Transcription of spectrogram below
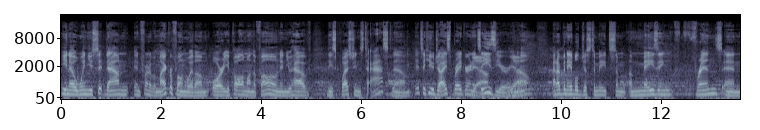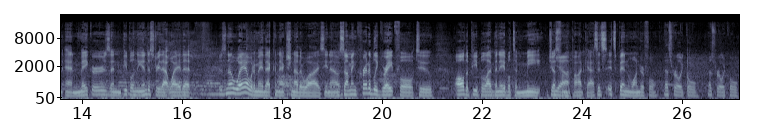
you know when you sit down in front of a microphone with them or you call them on the phone and you have these questions to ask them it's a huge icebreaker and it's easier you Yeah. know and i've been able just to meet some amazing friends and and makers and people in the industry that way that there's no way i would have made that connection otherwise you know so i'm incredibly grateful to all the people i've been able to meet just Yeah. from the podcast it's it's been wonderful That's really cool. That's really cool.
